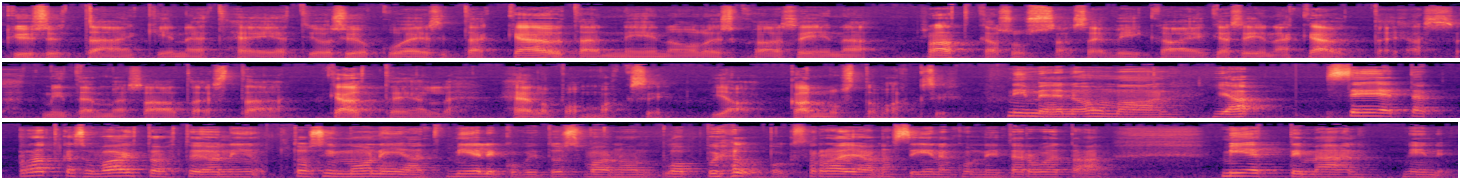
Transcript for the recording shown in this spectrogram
kysytäänkin, että hei, että jos joku ei sitä käytä, niin olisiko siinä ratkaisussa se vika eikä siinä käyttäjässä, että miten me saataisiin tämä käyttäjälle helpommaksi ja kannustavaksi. Nimenomaan. Ja se, että ratkaisuvaihtoehtoja on niin tosi monia, että mielikuvitus vaan on loppujen lopuksi rajana siinä, kun niitä ruvetaan miettimään, niin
